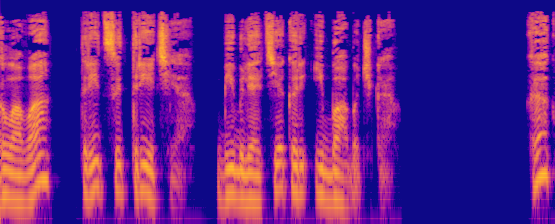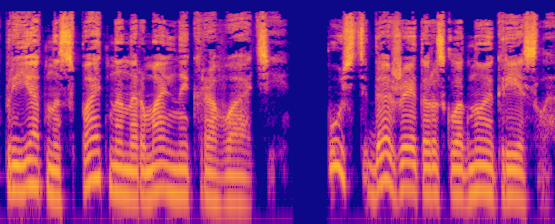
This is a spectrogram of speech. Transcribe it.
Глава 33. Библиотекарь и бабочка. Как приятно спать на нормальной кровати. Пусть даже это раскладное кресло.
